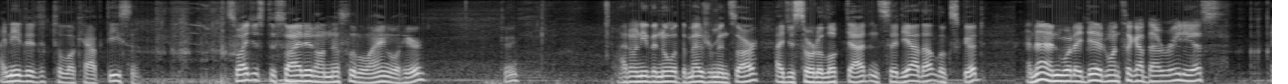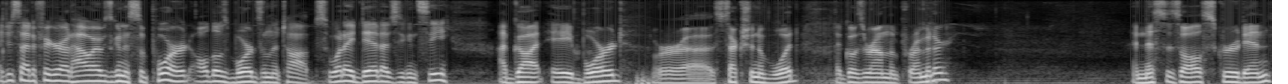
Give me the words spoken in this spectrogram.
I needed it to look half decent. So I just decided on this little angle here, okay, I don't even know what the measurements are. I just sort of looked at it and said, yeah, that looks good. And then what I did, once I got that radius, I just had to figure out how I was going to support all those boards on the top. So what I did, as you can see, I've got a board or a section of wood that goes around the perimeter. And this is all screwed in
